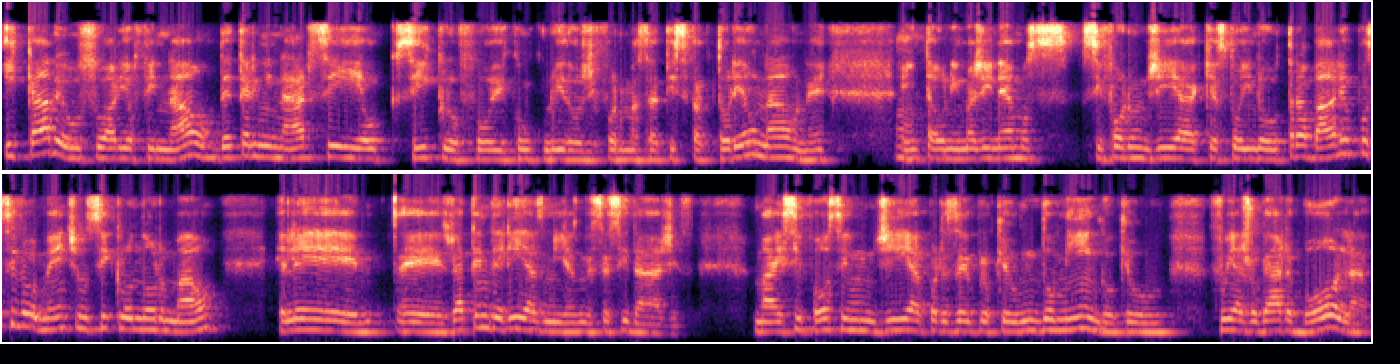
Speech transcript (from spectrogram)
e cabe ao usuário final determinar se o ciclo foi concluído de forma satisfatória ou não, né? Uhum. Então, imaginemos se for um dia que estou indo ao trabalho, possivelmente um ciclo normal ele eh, já atenderia às minhas necessidades. Mas se fosse um dia, por exemplo, que um domingo que eu fui a jogar bola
